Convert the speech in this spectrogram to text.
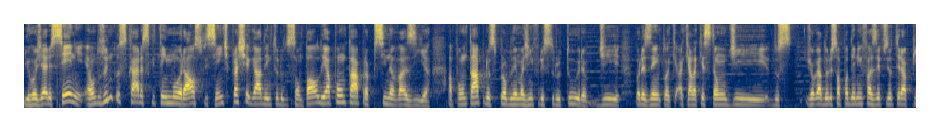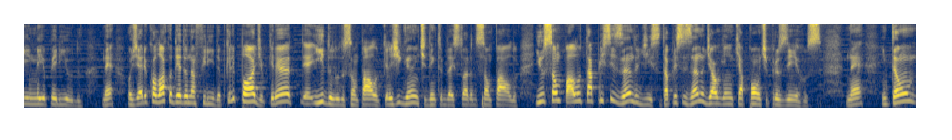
e o Rogério Ceni é um dos únicos caras que tem moral suficiente para chegar dentro do São Paulo e apontar para a piscina vazia, apontar para os problemas de infraestrutura, de, por exemplo, aquela questão de dos jogadores só poderem fazer fisioterapia em meio período, né? Rogério coloca o dedo na ferida, porque ele pode, porque ele é, é ídolo do São Paulo, porque ele é gigante dentro da história do São Paulo. E o São Paulo está precisando disso, está precisando de alguém que aponte para os erros, né? Então,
